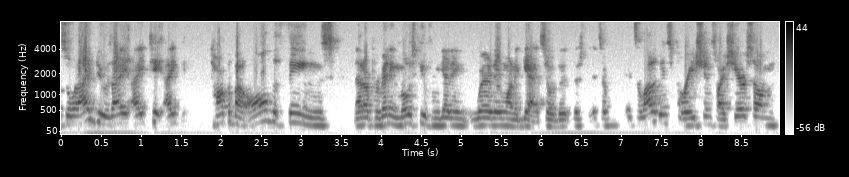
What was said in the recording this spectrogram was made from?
so what I do is I I take I talk about all the things that are preventing most people from getting where they want to get. So the, the, it's a it's a lot of inspiration. So I share some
